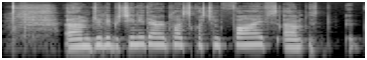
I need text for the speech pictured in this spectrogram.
Um, Julie Bacchini then replies to question five. Um,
